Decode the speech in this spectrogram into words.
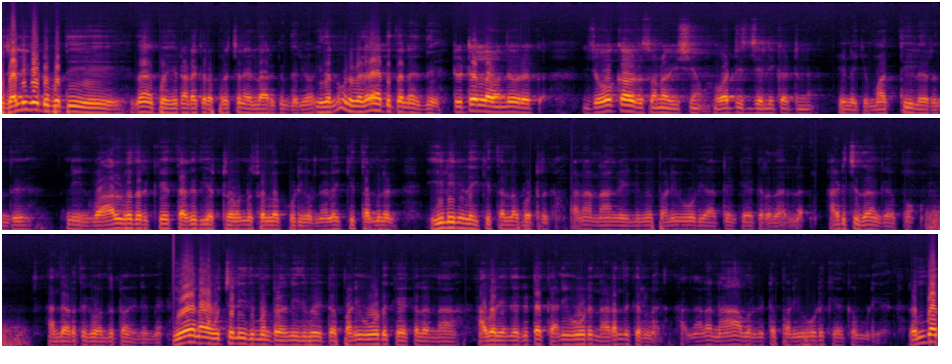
இப்போ ஜல்லிக்கட்டு பற்றி தான் இப்போ நடக்கிற பிரச்சனை எல்லாருக்கும் தெரியும். இது என்ன ஒரு விளையாட்டு தானே இது? ட்விட்டரில் வந்து ஒரு ஜோக்காக அவர் சொன்ன விஷயம். வாட் இஸ் ஜல்லிக்கட்டுன்னு? இன்னைக்கு மத்தியிலிருந்து நீ வாழ்வதற்கே தகுதியற்றவன்னு சொல்லக்கூடிய ஒரு நிலைக்கு தமிழன் ஈழி நிலைக்கு தள்ளப்பட்டிருக்கான். ஆனால் நாங்கள் இனிமேல் பணிமூடி யார்ட்டையும் கேட்குறதா இல்லை. அடித்து தான் கேட்போம். அந்த இடத்துக்கு வந்துட்டோம் இனிமேல் ஏன் நான் உச்சநீதிமன்ற நீதிபதிகிட்ட பணிவோடு கேட்கலன்னா அவர் எங்ககிட்ட கனிவோடு நடந்துக்கிறல. அதனால் நான் அவர்கிட்ட பணிவோடு கேட்க முடியாது. ரொம்ப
